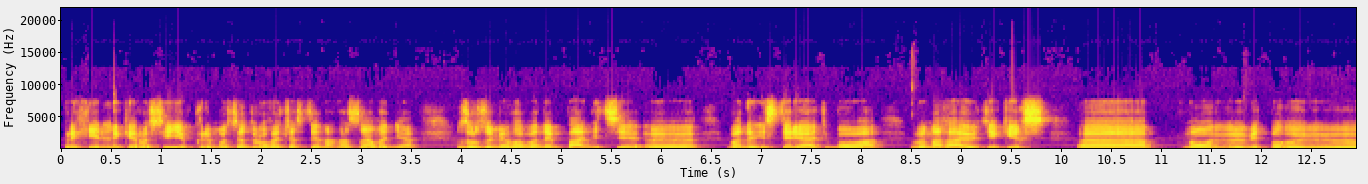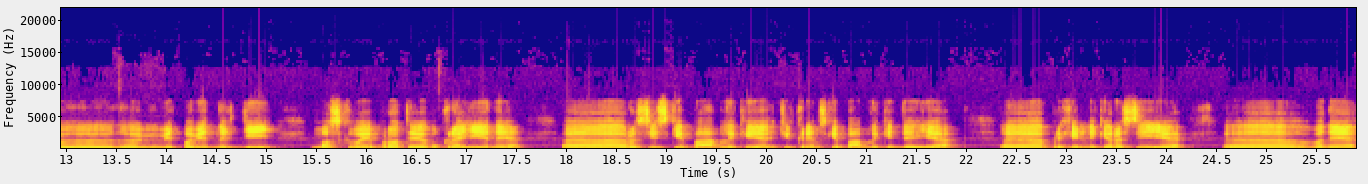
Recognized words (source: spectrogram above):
прихильники Росії в Криму це друга частина населення. Зрозуміло, вони паніці, е, вони істерять, бо вимагають якихось. Е, Ну, відпо, е, відповідних дій Москви проти України. Е, російські пабліки чи кримські пабліки, де є е, прихильники Росії, е, вони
